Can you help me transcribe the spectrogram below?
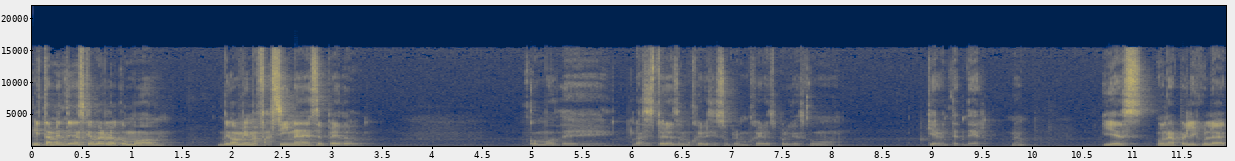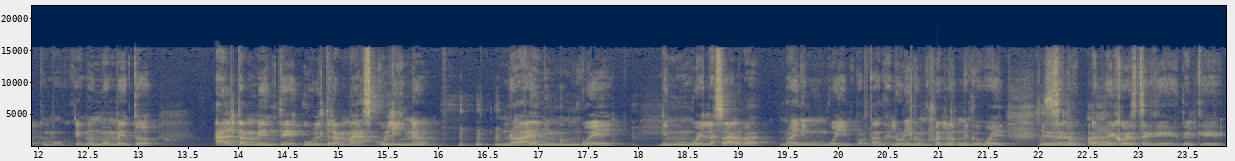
Y también tienes que verlo como... Digo, a mí me fascina ese pedo. Como de las historias de mujeres y sobre mujeres. Porque es como... Quiero entender, ¿no? Y es una película como que en un momento altamente ultra masculino. No hay ningún güey. Ningún güey la salva. No hay ningún güey importante. El único, el único güey Es es, el pendejo este que, del que,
